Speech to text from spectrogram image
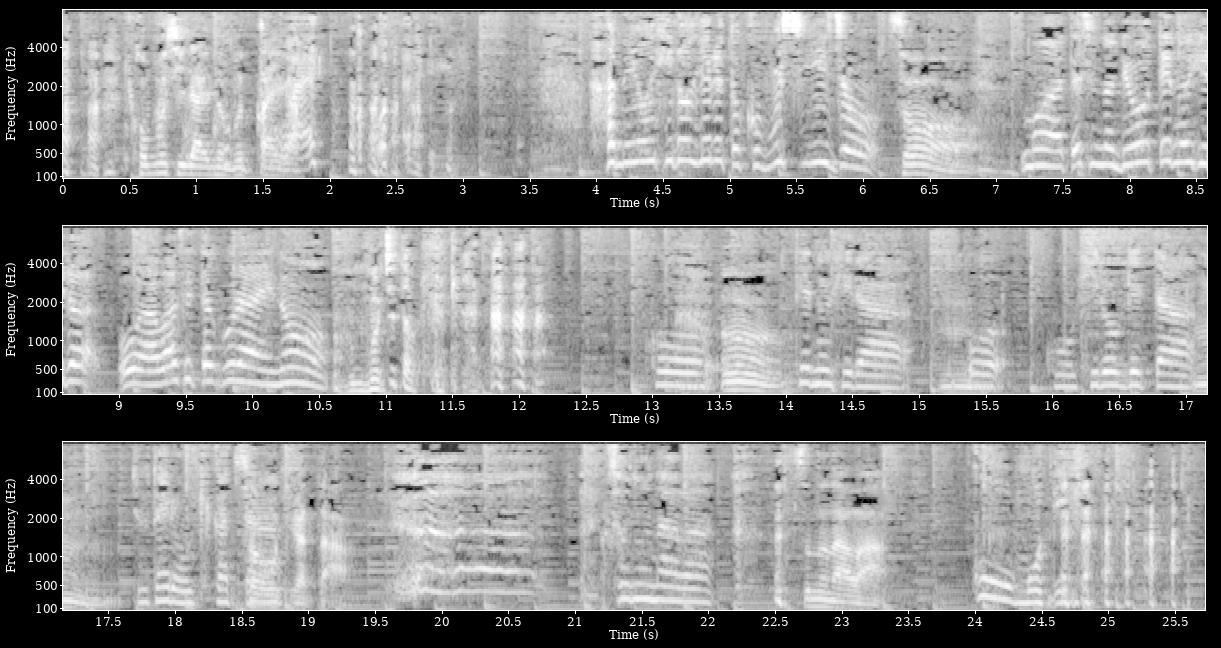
拳大の物体が。怖い。怖い羽を広げると拳以上。そもう私の両手のひらを合わせたぐらいのうもうちょっと大きかったかこなううん。手のひらをこう広げたうん。状態で大きかった、そう大きかった。その名は その名は。コウモリ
